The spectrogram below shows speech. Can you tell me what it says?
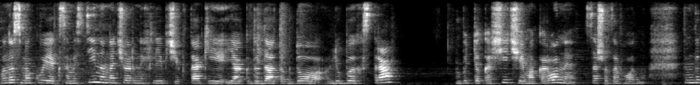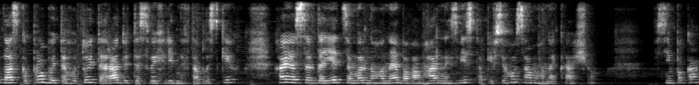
Воно смакує як самостійно на чорний хлібчик, так і як додаток до любих страв, будь-то каші чи макарони, все що завгодно. Тому, будь ласка, пробуйте, готуйте, радуйте своїх рідних та близьких. Хай все вдається, мирного неба вам, гарних звісток і всього самого найкращого. Всім пока!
